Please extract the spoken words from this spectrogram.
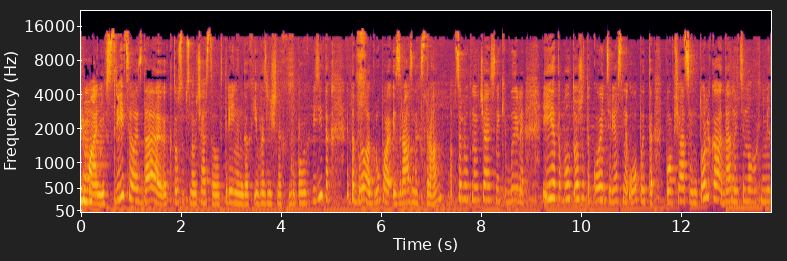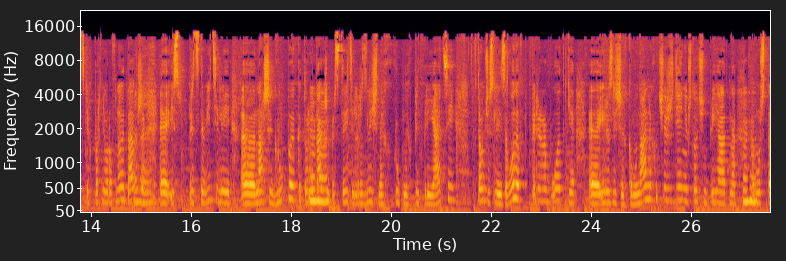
Германии встретилась, да, кто, собственно, участвовал в тренингах и в различных групповых визитах, это была группа из разных стран, абсолютно участники были. И это был тоже такой интересный опыт пообщаться не только, да, найти новых немецких партнеров, но и также э, из представителей э, нашей группы, которые также представители различных крупных предприятий, в том числе и заводов по переработке, э, и различных различных коммунальных учреждений, что очень приятно, потому что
